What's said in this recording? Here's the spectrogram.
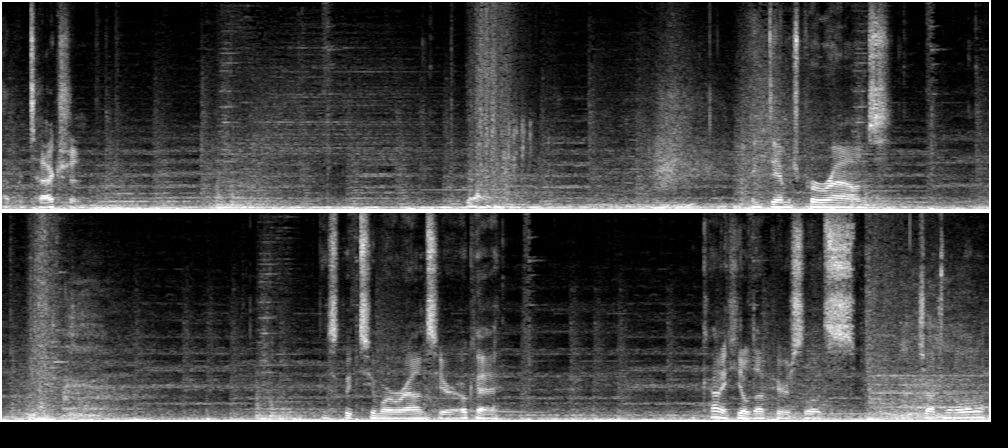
That protection. I think damage per round. Basically two more rounds here. Okay. Kind of healed up here, so let's judgment a little. I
